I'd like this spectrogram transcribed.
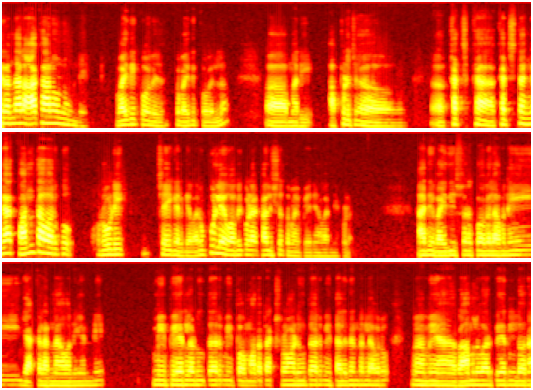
గ్రంథాలు ఆ కాలంలో ఉండేవి వైదిక కోవిల్ వైదిక కోవిల్లో మరి అప్పుడు ఖచ్చితంగా కొంతవరకు రూఢి చేయగలిగేవారు. ఇప్పుడు లేవు అవి కూడా కలుషితం అయిపోయినాయి అవన్నీ కూడా. అది వైదీశ్వర కోవిల్ ఎక్కడన్నావని అండి. మీ పేర్లు అడుగుతారు మీ మొదట మొదటి అక్షరం అడుగుతారు మీ తల్లిదండ్రులు ఎవరు? మీ రాముల వారి పేర్లలోన?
